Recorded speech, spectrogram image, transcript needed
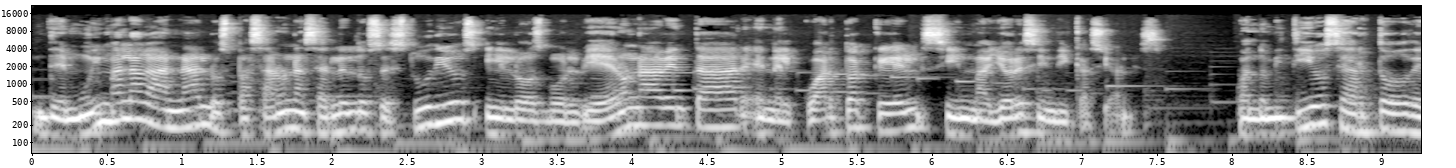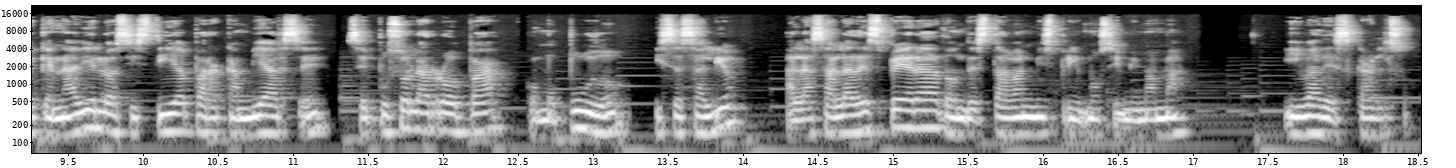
de muy mala gana, los pasaron a hacerles los estudios y los volvieron a aventar en el cuarto aquel sin mayores indicaciones. Cuando mi tío se hartó de que nadie lo asistía para cambiarse, se puso la ropa como pudo y se salió a la sala de espera donde estaban mis primos y mi mamá. Iba descalzo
